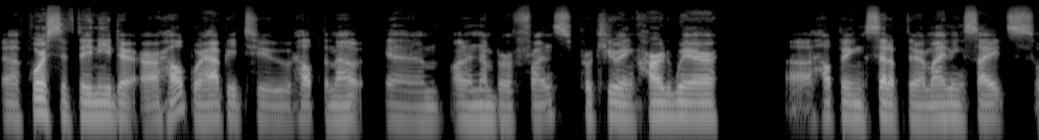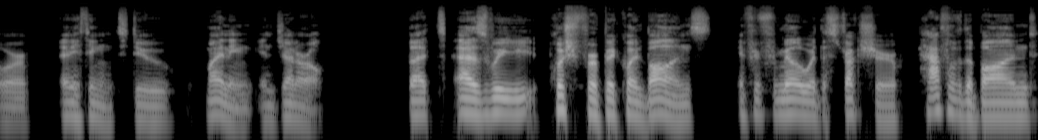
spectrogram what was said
of course, if they need our help, we're happy to help them out um, on a number of fronts, procuring hardware, uh, helping set up their mining sites, or anything to do mining in general. But as we push for Bitcoin bonds, if you're familiar with the structure, half of the bond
